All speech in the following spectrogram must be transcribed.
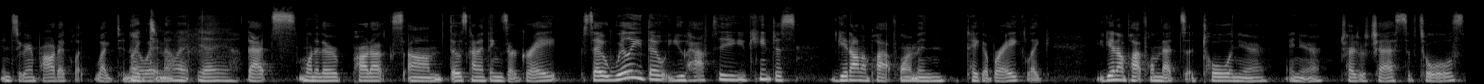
Instagram product, like like to know like it. to know it. Yeah, yeah. That's one of their products. Um, those kind of things are great. So really, though, you have to. You can't just get on a platform and take a break. Like you get on a platform that's a tool in your in your treasure chest of tools,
